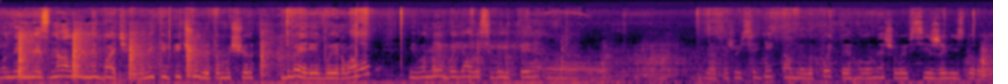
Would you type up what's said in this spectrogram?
вони не знали і не бачили. Вони тільки чули, тому що двері вирвало, і вони боялись вийти. Е, Я кажу, сидіть там, не виходьте. Головне, що ви всі живі, здорові.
